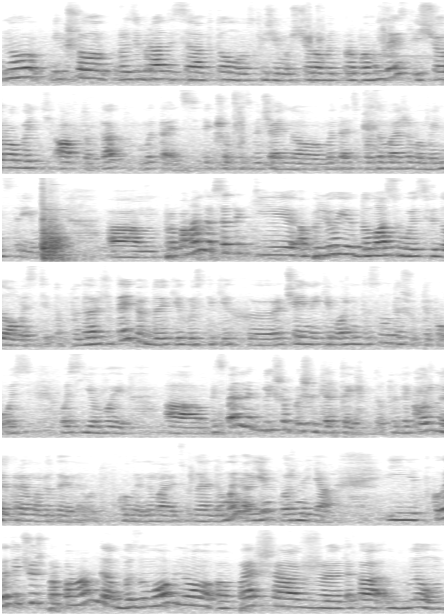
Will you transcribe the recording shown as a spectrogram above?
Ну, якщо розібратися в тому, скажімо, що робить пропагандист і що робить автор, так, митець, якщо це, звичайно, митець поза межами мейнстріму. Пропаганда все-таки апелює до масової свідомості, тобто до архетипів, до якихось таких е, речей, на які можна тиснути, щоб типу ось ось є ви. А письменник більше пише для тих, тобто для кожної окремої людини. От коли немає цього загального ми, а є кожне я. І коли ти чуєш пропаганда, безумовно, перша ж така ну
